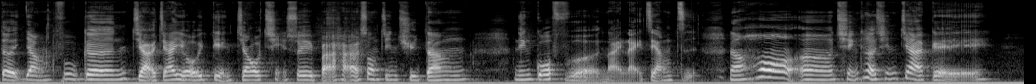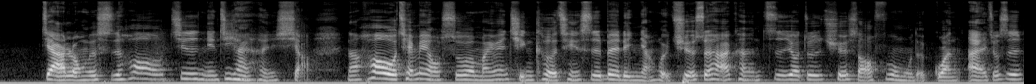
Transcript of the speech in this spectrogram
的养父跟贾家有一点交情，所以把他送进去当宁国府的奶奶这样子。然后，呃，秦可卿嫁给贾蓉的时候，其实年纪还很小。然后前面有说了嘛，因为秦可卿是被领养回去，所以他可能自幼就是缺少父母的关爱，就是。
